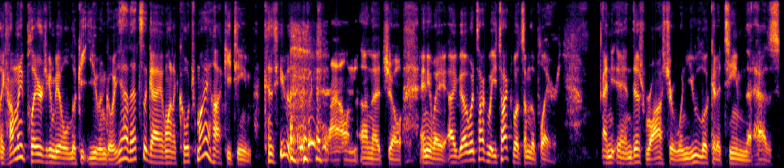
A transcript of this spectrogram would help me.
Like, how many players are going to be able to look at you and go, "Yeah, that's the guy I want to coach my hockey team"? Because he was a clown on that show. Anyway, I, I want to talk about. You talked about some of the players, and in this roster, when you look at a team that has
